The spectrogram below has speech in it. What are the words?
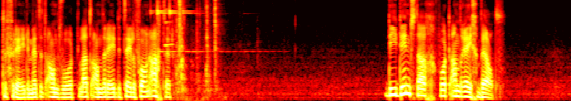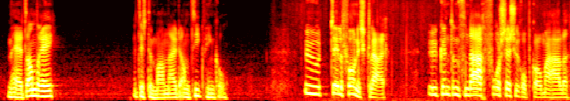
Tevreden met het antwoord laat André de telefoon achter. Die dinsdag wordt André gebeld. Met André. Het is de man uit de antiekwinkel. Uw telefoon is klaar. U kunt hem vandaag voor zes uur opkomen halen.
